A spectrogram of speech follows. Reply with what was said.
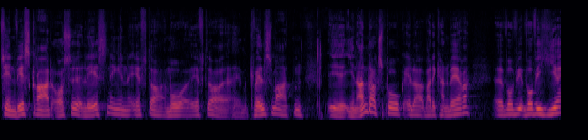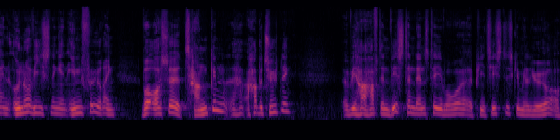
til en vis grad også læsningen efter, efter øh, øh, i en andagsbog, eller hvad det kan være, Øh, hvor vi, hvor vi giver en undervisning, en indføring, hvor også tanken har betydning. Øh, vi har haft en vis tendens til i vores øh, pietistiske miljøer at,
